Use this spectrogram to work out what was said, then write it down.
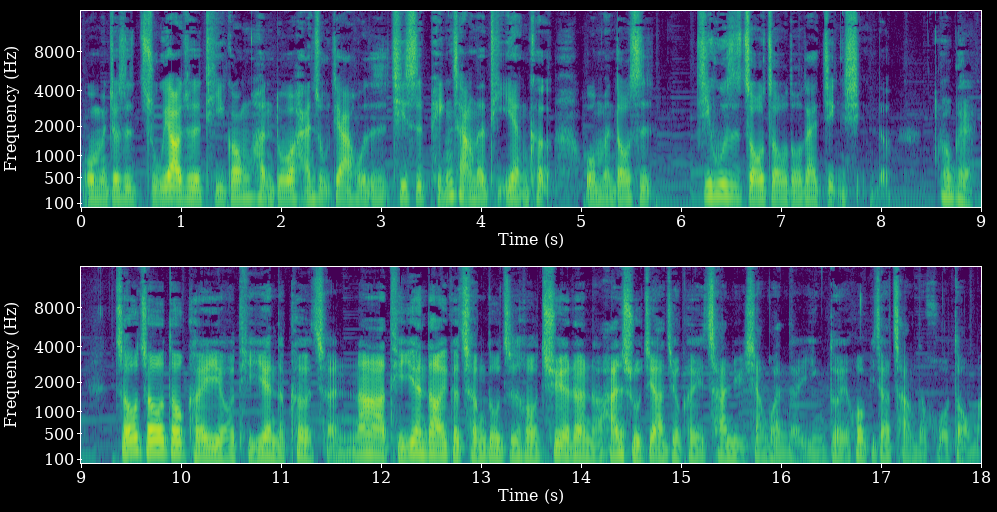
我们就是主要就是提供很多寒暑假或者是其实平常的体验课，我们都是几乎是周周都在进行的。OK。周周都可以有体验的课程，那体验到一个程度之后，确认了寒暑假就可以参与相关的营队或比较长的活动嘛？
